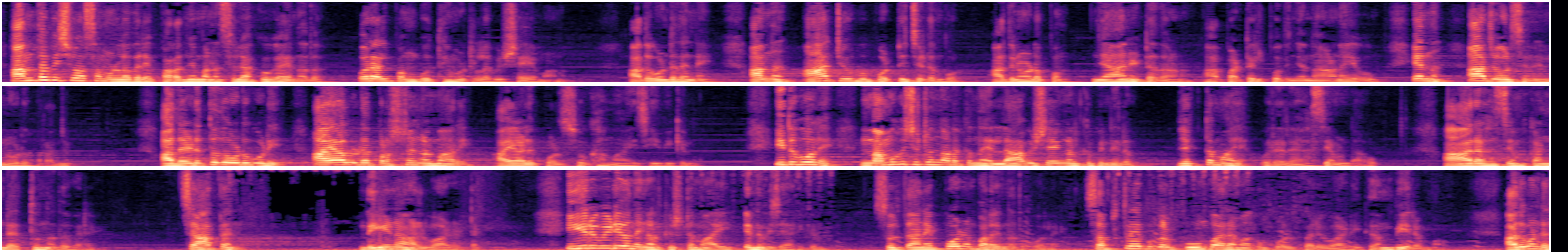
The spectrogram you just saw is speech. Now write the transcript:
അന്ധവിശ്വാസമുള്ളവരെ പറഞ്ഞു മനസ്സിലാക്കുക എന്നത് ഒരല്പം ബുദ്ധിമുട്ടുള്ള വിഷയമാണ്. അതുകൊണ്ട് തന്നെ അന്ന് ആ ട്യൂബ് പൊട്ടിച്ചിടുമ്പോൾ അതിനോടൊപ്പം ഞാനിട്ടതാണ് ആ പട്ടിൽ പൊതിഞ്ഞ നാണയവും എന്ന് ആ ജോത്സ്യൻ എന്നോട് പറഞ്ഞു. അതെടുത്തതോടുകൂടി അയാളുടെ പ്രശ്നങ്ങൾ മാറി അയാൾ ഇപ്പോൾ സുഖമായി ജീവിക്കുന്നു. ഇതുപോലെ നമുക്ക് ചുറ്റും നടക്കുന്ന എല്ലാ വിഷയങ്ങൾക്ക് പിന്നിലും വ്യക്തമായ ഒരു രഹസ്യമുണ്ടാവും. ആ രഹസ്യം കണ്ടെത്തുന്നത് വരെ. ചാത്തൻ നീണാൾ വാഴട്ടെ. ഈ ഒരു വീഡിയോ നിങ്ങൾക്ക് ഇഷ്ടമായി എന്ന് വിചാരിക്കുന്നു. സുൽത്താൻ എപ്പോഴും പറയുന്നത് പോലെ സബ്സ്ക്രൈബുകൾ കൂമ്പാരമാകുമ്പോൾ പരിപാടി ഗംഭീരമാകും അതുകൊണ്ട്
